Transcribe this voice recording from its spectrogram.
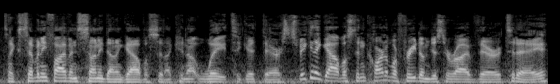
It's like 75 and sunny down in Galveston. I cannot wait to get there. Speaking of Galveston, Carnival Freedom just arrived there today.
